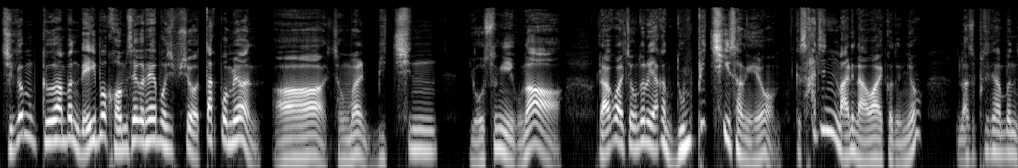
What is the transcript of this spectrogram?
지금 그 한번 네이버 검색을 해보십시오. 딱 보면 아 정말 미친 요승이구나 라고 할 정도로 약간 눈빛이 이상해요. 그 사진 많이 나와 있거든요. 라스푸틴 한번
